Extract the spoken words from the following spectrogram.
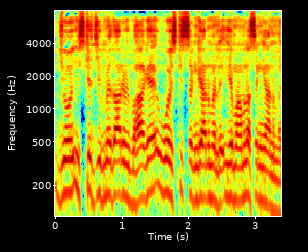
जो इसके जिम्मेदार विभाग है, वो इसकी संज्ञान में ले, ये मामला संज्ञान में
